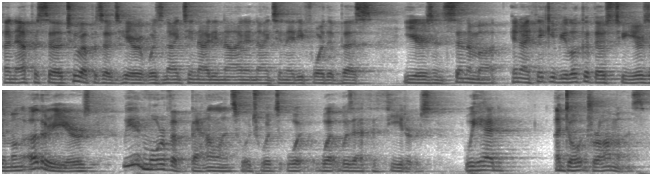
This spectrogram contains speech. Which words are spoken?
an episode, two episodes here. It was 1999 and 1984, the best years in cinema. And I think if you look at those two years, among other years, we had more of a balance, which was what, what was at the theaters. We had adult dramas,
